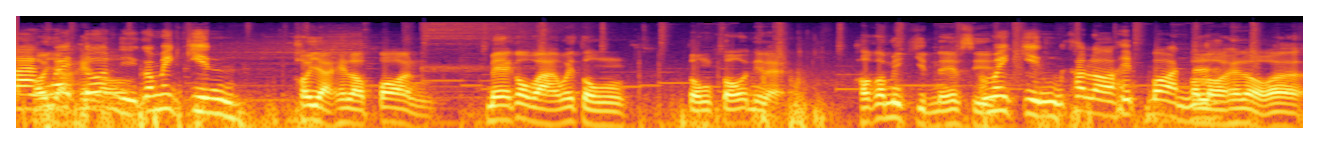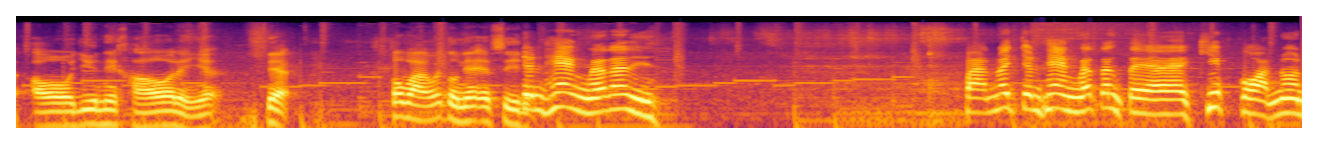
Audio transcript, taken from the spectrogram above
วางเขาอไว้ยากให้ต้นเรานี่ก็ไม่กิน เขาอยากให้เราป้อน แม่ก็วางไว้ตรงตรงโต๊ะนี่แหละเขาก็ไม่กินใน FC ไม่กินเขารอให้ป้อนเขานะรอให้เราว่าเอายื่นให้เขาอะไรเงี้ย เนี่ย ก็วางไว้ตรงเนี้ย FC จเนี่ยนแห้งแล้วนะนี่ฝานไว้จนแห้งแล้วตั้งแต่คลิปก่อนนู่น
